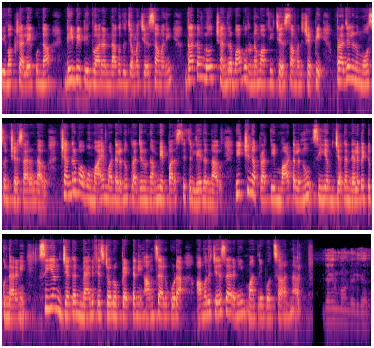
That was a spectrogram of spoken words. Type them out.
వివక్ష లేకుండా డీబీటీ ద్వారా నగదు జమ చేశామని గతంలో చంద్రబాబు రుణమాఫీ చేస్తామని చెప్పి చెప్పి ప్రజలను మోసం చేశారన్నారు. చంద్రబాబు మాయ మాటలను ప్రజలు నమ్మే పరిస్థితి లేదన్నారు. ఇచ్చిన ప్రతి మాటలను సీఎం జగన్ నిలబెట్టుకున్నారని సీఎం జగన్ మేనిఫెస్టోలో పెట్టని అంశాలు కూడా అమలు చేశారని మంత్రి బొత్స అన్నారు. జగన్మోహన్ రెడ్డి గారు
